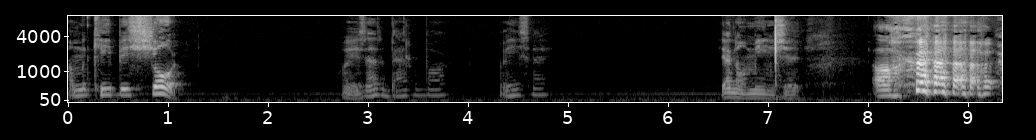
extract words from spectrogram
I'm gonna keep it short. Wait, is that a battle bar? What he say? Y'all mean shit. Uh,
